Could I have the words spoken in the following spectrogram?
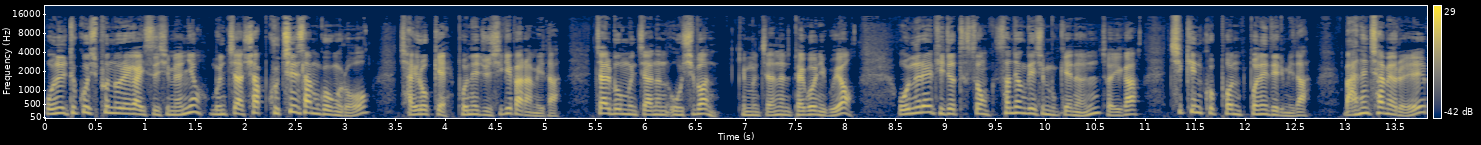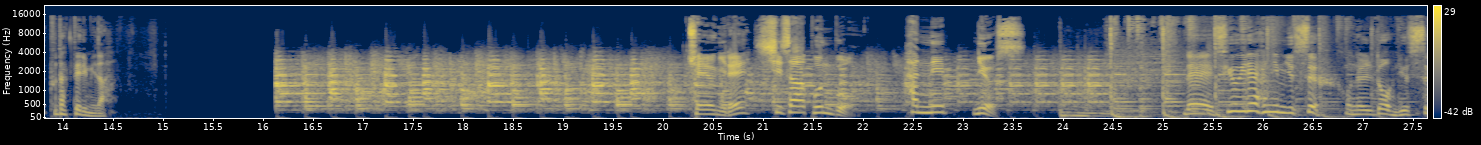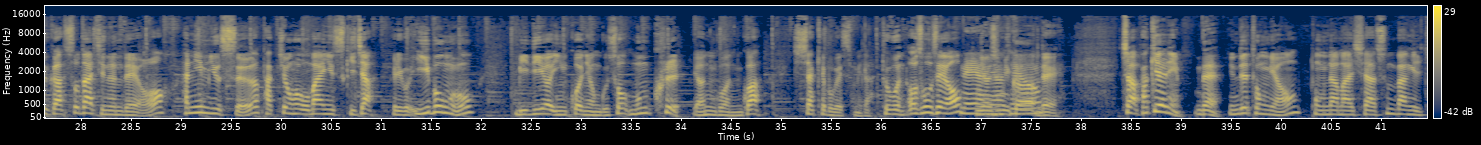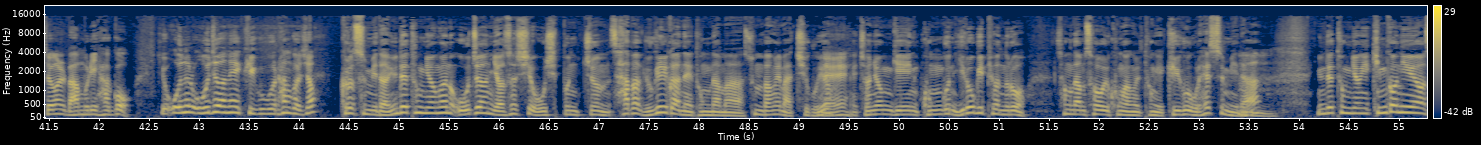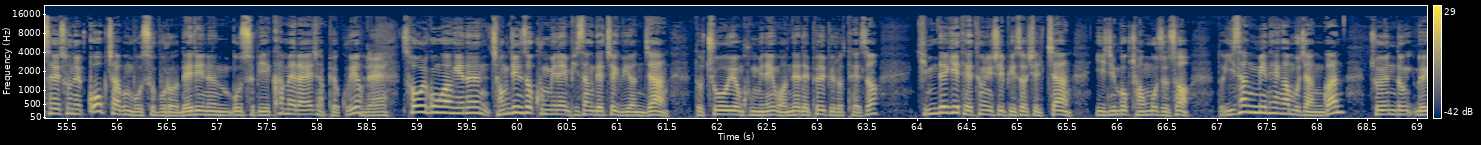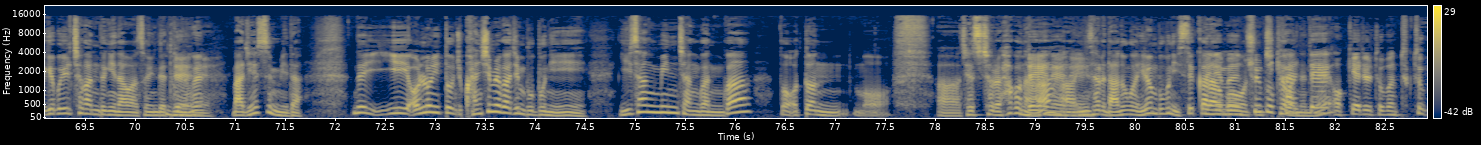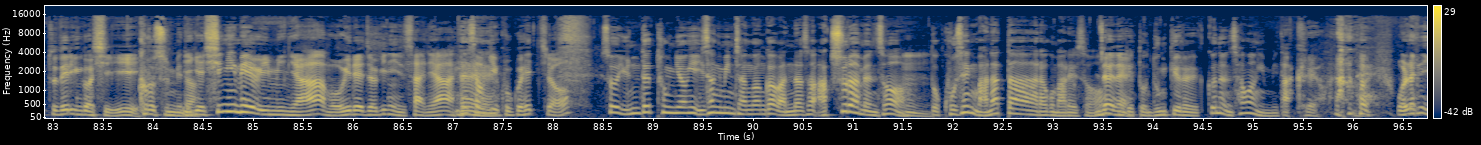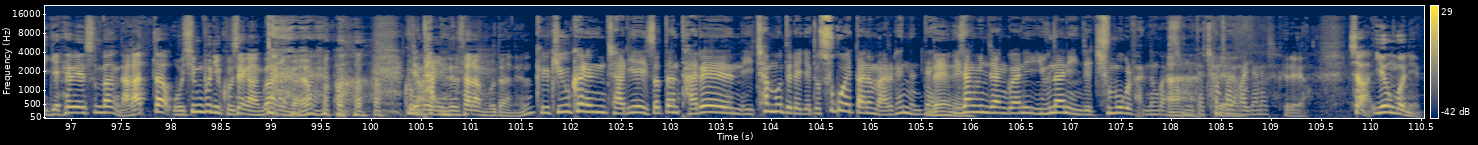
오늘 듣고 싶은 노래가 있으시면요. 문자 샵 9730으로 자유롭게 보내주시기 바랍니다. 짧은 문자는 50원, 긴 문자는 100원이고요. 오늘의 디저트송 선정되신 분께는 저희가 치킨 쿠폰 보내드립니다. 많은 참여를 부탁드립니다. 최영일의 시사본부 한입뉴스 네, 수요일의 한입뉴스. 오늘도 뉴스가 쏟아지는데요. 한입뉴스 박정호 오마이뉴스 기자 그리고 이봉우 미디어 인권연구소 뭉클 연구원과 시작해 보겠습니다. 두 분 어서 오세요. 네, 안녕하십니까? 네. 자, 박 기자님. 네. 윤 대통령 동남아시아 순방 일정을 마무리하고 오늘 오전에 귀국을 한 거죠? 그렇습니다. 윤 대통령은 오전 6시 50분쯤 4박 6일간의 동남아 순방을 마치고요. 네. 전용기인 공군 1호기 편으로 성남 서울 공항을 통해 귀국을 했습니다. 음. 윤 대통령이 김건희 여사의 손을 꼭 잡은 모습으로 내리는 모습이 카메라에 잡혔고요. 네. 서울 공항에는 정진석 국민의힘 비상대책위원장 또 주호영 국민의힘 원내대표를 비롯해서 김대기 대통령실 비서실장, 이진복 정무수석, 또 이상민 행안부 장관, 조현동 외교부 1차관 등이 나와서 윤 대통령을 네네. 맞이했습니다. 근데 이 언론이 또 관심을 가진 부분이 이상민 장관과 또 어떤 뭐 어, 제스처를 하거나 아, 인사를 나누거나 이런 부분이 있을까라고 출국할 때 어깨를 두 번 툭툭 두드린 것이 그렇습니다. 이게 신임의 의미냐, 뭐 의례적인 인사냐 해석이 네. 구구했죠. 그래서 윤 대통령이 이상민 장관과 만나서 악수를 하면서 음. 또 고생 많았다라고 말해서 네네. 이게 또 눈길을 끄는 상황입니다. 아 그래요. 네. 원래는 이게 해외 순방 나갔다 오신 분이 고생한 거 아닌가요? 국내에 있는 사람보다는 그 귀국하는 자리에 있었던 다른 이 참모들에게도 수고했다는 말을 했는데 네네. 이상민 장관이 유난히 이제 주목을 받는 것 같습니다. 아, 참사 관련해서. 그래요. 자 이영권님.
